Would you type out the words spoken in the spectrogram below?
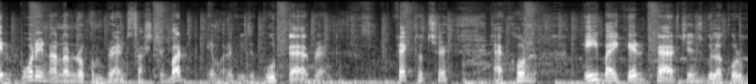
এরপরে নানান রকম ব্র্যান্ডস আসছে। But MRF is a good tyre brand fact হচ্ছে, এখন এই বাইকের টায়ার চেঞ্জগুলো করব।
